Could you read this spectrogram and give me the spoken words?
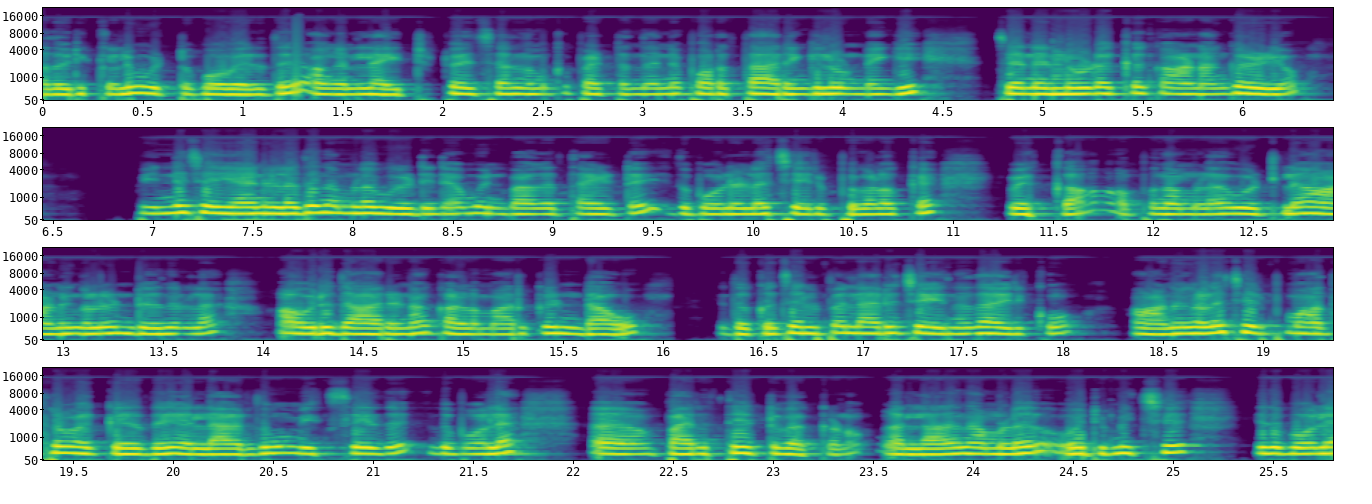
അതൊരിക്കലും വിട്ടുപോകരുത് അങ്ങനെ ലൈറ്റ് ഇട്ട് വെച്ചാൽ നമുക്ക് പെട്ടെന്ന് തന്നെ പുറത്ത് ആരെങ്കിലും ഉണ്ടെങ്കിൽ ജനലിലൂടെ ഒക്കെ കാണാൻ കഴിയും. പിന്നെ ചെയ്യാനുള്ളത് നമ്മളെ വീടിന്റെ മുൻഭാഗത്തായിട്ട് ഇതുപോലുള്ള ചെരുപ്പുകളൊക്കെ വെക്കുക. അപ്പോൾ നമ്മളെ വീട്ടിൽ ആണുങ്ങളുണ്ട് എന്നുള്ള ആ ഒരു ധാരണ കള്ളന്മാർക്ക് ഉണ്ടാവും. ഇതൊക്കെ ചിലപ്പോൾ എല്ലാവരും ചെയ്യുന്നതായിരിക്കും. ആണുങ്ങളെ ചെരുപ്പ് മാത്രം വെക്കരുത് എല്ലാവരും മിക്സ് ചെയ്ത് ഇതുപോലെ പരത്തിയിട്ട് വെക്കണം. അല്ലാതെ നമ്മൾ ഒരുമിച്ച് ഇതുപോലെ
